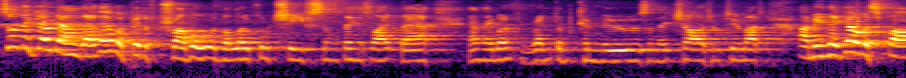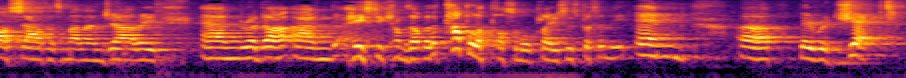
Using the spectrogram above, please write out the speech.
So they go down there, they have a bit of trouble with the local chiefs and things like that, and they won't rent them canoes and they charge them too much. I mean, they go as far south as Mananjary, and, and Hastie comes up with a couple of possible places, but in the end, uh, they reject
